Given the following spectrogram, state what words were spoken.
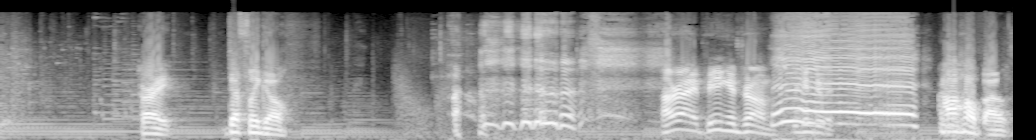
all right, definitely go. Alright, beating a drum. We can do it. I'll help out.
